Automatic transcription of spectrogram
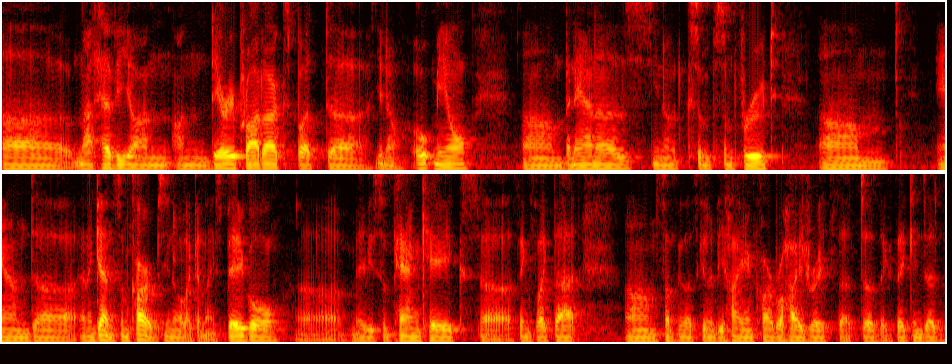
uh, not heavy on, on dairy products, but uh, you know oatmeal, um, bananas, you know some some fruit, um, and uh, and again some carbs. You know like a nice bagel, uh, maybe some pancakes, uh, things like that. Um, something that's going to be high in carbohydrates that uh, they, they can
